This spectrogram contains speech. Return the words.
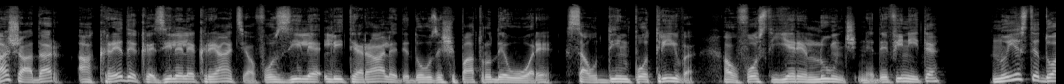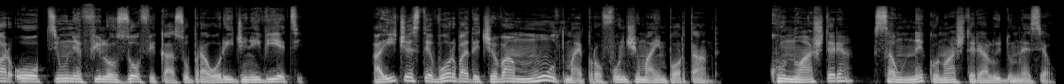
Așadar, a crede că zilele creației au fost zile literale de 24 de ore sau, din potrivă, au fost iere lungi, nedefinite, nu este doar o opțiune filozofică asupra originii vieții, Aici este vorba de ceva mult mai profund și mai important. Cunoașterea sau necunoașterea lui Dumnezeu.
